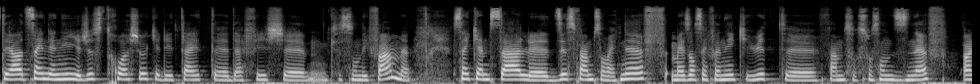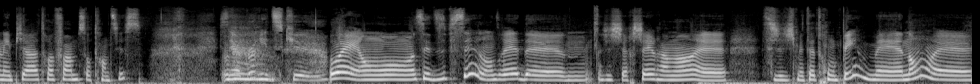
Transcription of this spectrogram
Théâtre Saint-Denis, il y a juste trois shows qui ont des têtes d'affiche euh, qui sont des femmes. Cinquième salle, euh, 10 femmes sur 29. Maison symphonique, 8 euh, femmes sur 79. Olympia, 3 femmes sur 36. C'est un peu ridicule. Ouais, on, c'est difficile, on dirait de. Je cherchais vraiment euh, si je, je m'étais trompée, mais non, euh,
